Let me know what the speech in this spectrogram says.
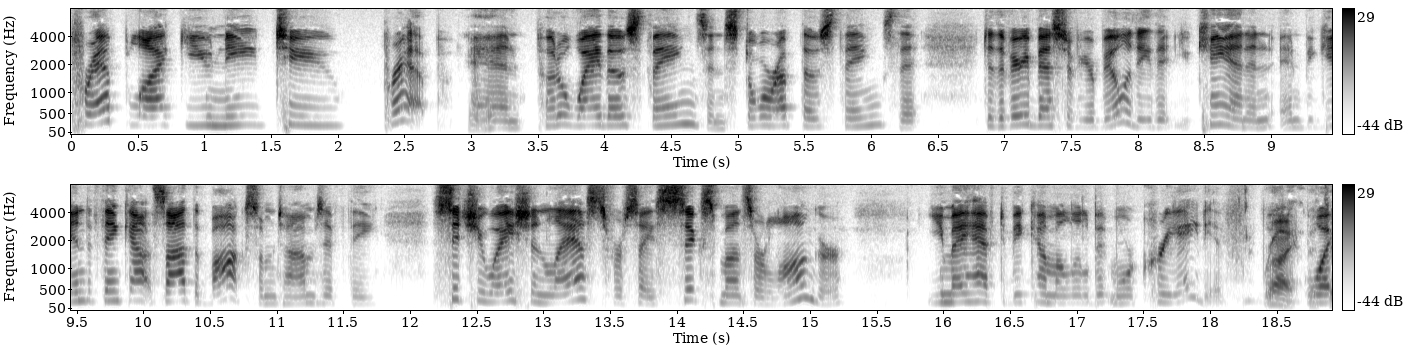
prep like you need to prep mm-hmm. and put away those things and store up those things that to the very best of your ability that you can and, and begin to think outside the box sometimes if the situation lasts for say six months or longer you may have to become a little bit more creative with right, what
